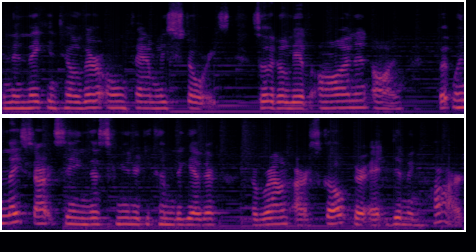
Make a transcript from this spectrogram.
and then they can tell their own family stories. So it'll live on and on. But when they start seeing this community come together around our sculptor at Deming Park,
